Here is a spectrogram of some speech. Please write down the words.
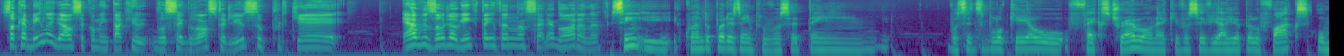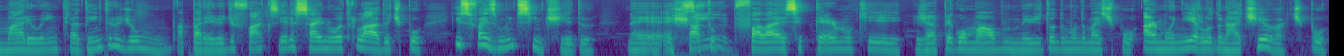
Só que é bem legal você comentar que você gosta disso, porque é a visão de alguém que tá entrando na série agora, né? Sim, e quando, por exemplo, você tem. Você desbloqueia o Fax Travel, né? Que você viaja pelo fax, o Mario entra dentro de um aparelho de fax e ele sai no outro lado. E, tipo, isso faz muito sentido. Né? É chato Sim. falar esse termo que já pegou mal no meio de todo mundo, mas tipo, harmonia ludonarrativa, tipo,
